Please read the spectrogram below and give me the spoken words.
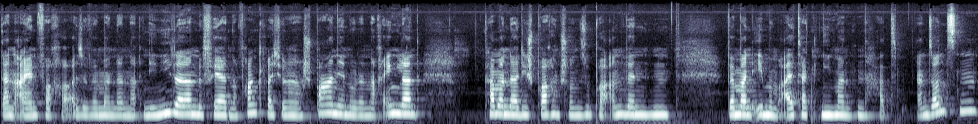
dann einfacher. Also wenn man dann in die Niederlande fährt, nach Frankreich oder nach Spanien oder nach England, kann man da die Sprachen schon super anwenden, wenn man eben im Alltag niemanden hat. Ansonsten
